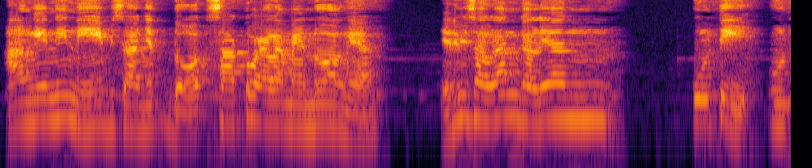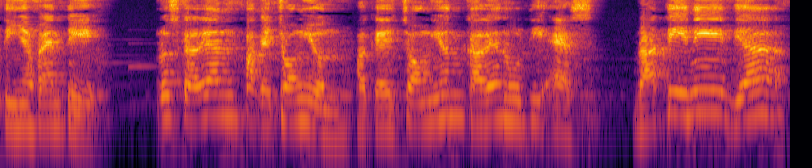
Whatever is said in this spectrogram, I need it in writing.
angin ini bisa nyedot satu elemen doang ya jadi misalkan kalian ulti ultinya Venti. Terus kalian pakai Chongyun. Pakai Chongyun kalian ulti S. Berarti ini dia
